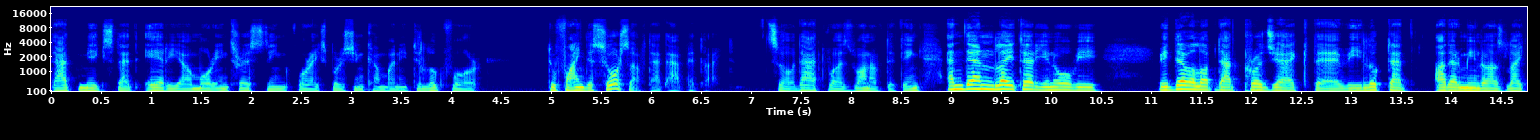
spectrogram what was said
that makes that area more interesting for exploration company to look for to find the source of that apatite. So that was one of the things. And then later, you know, we we developed that project. Uh, we looked at other minerals like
